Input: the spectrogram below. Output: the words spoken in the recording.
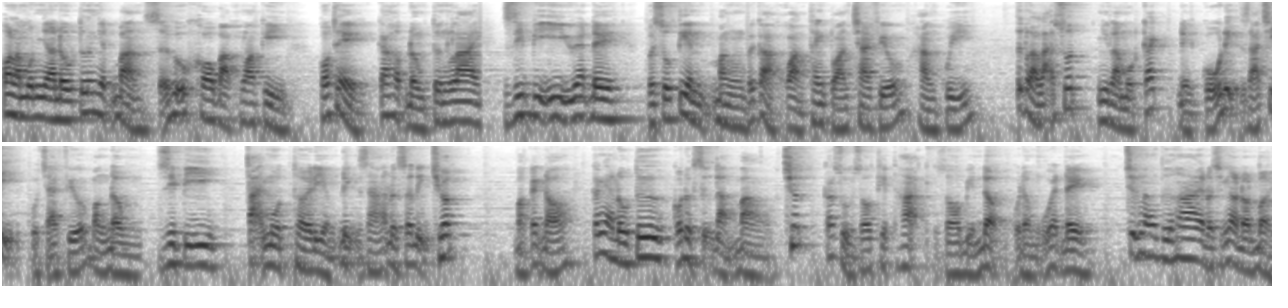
Hoặc là một nhà đầu tư Nhật Bản sở hữu kho bạc Hoa Kỳ có thể các hợp đồng tương lai GPE USD với số tiền bằng với cả khoản thanh toán trái phiếu hàng quý, tức là lãi suất như là một cách để cố định giá trị của trái phiếu bằng đồng GPE tại một thời điểm định giá được xác định trước. Bằng cách đó, các nhà đầu tư có được sự đảm bảo trước các rủi ro thiệt hại do biến động của đồng USD. Chức năng thứ hai đó chính là đòn bẩy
